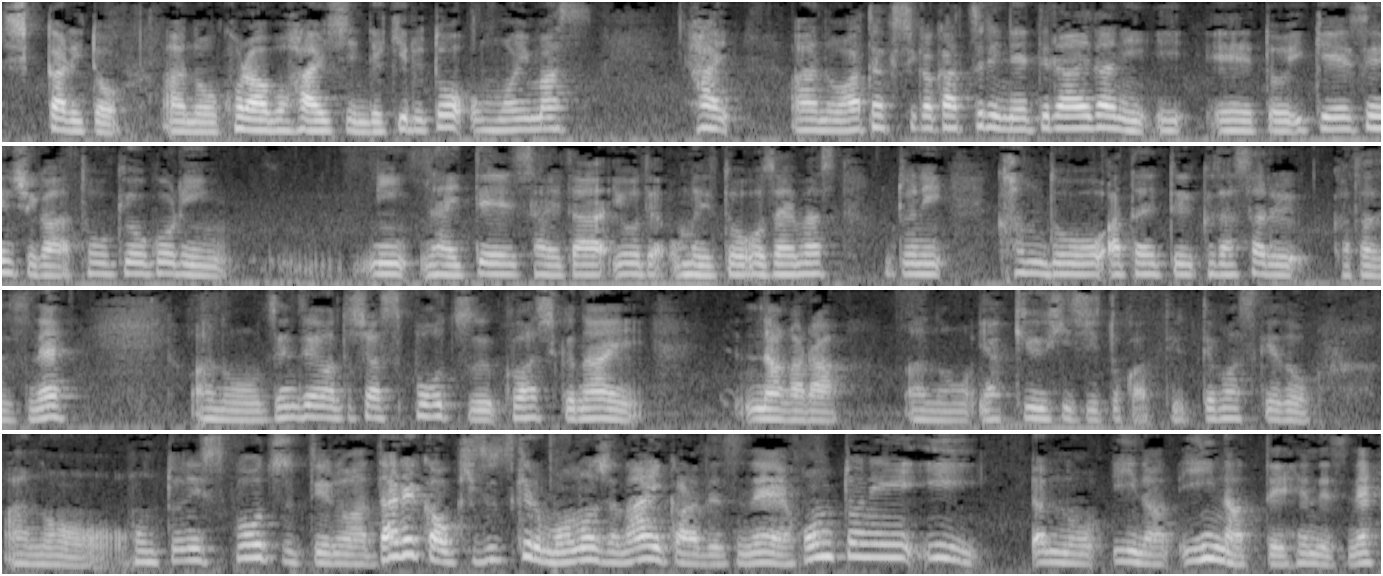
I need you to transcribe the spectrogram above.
しっかりと、あの、コラボ配信できると思います。はい。あの、私ががっつり寝てる間に、えっ、ー、と、池江選手が東京五輪に内定されたようでおめでとうございます。本当に感動を与えてくださる方ですね。あの、全然私はスポーツ詳しくないながら、あの、野球肘とかって言ってますけど、あの、本当にスポーツっていうのは誰かを傷つけるものじゃないからですね、本当にいい、あの、いいな、いいなって変ですね。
